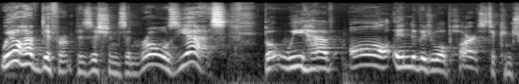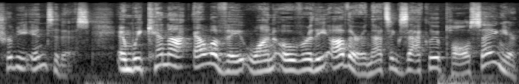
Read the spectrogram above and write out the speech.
We all have different positions and roles, yes, but we have all individual parts to contribute into this. And we cannot elevate one over the other, and that's exactly what Paul is saying here.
